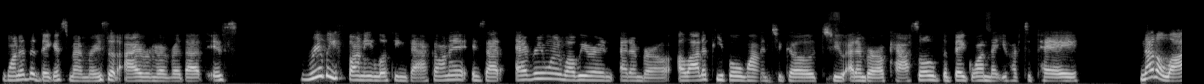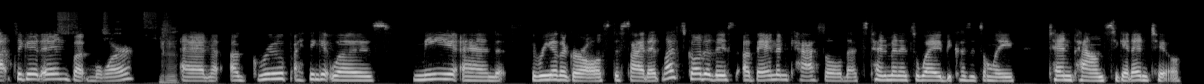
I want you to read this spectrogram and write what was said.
one of the biggest memories that I remember that is really funny looking back on it is that everyone while we were in Edinburgh, a lot of people wanted to go to Edinburgh Castle, the big one that you have to pay not a lot to get in, but more. Mm-hmm. And a group, I think it was me and three other girls decided, let's go to this abandoned castle that's 10 minutes away because it's only 10 pounds to get into.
